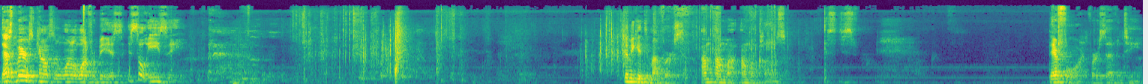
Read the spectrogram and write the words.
that's marriage counseling 101 for me. It's, it's so easy. Let me get to my verse. I'm, I'm, I'm going to close. Therefore, verse 17.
